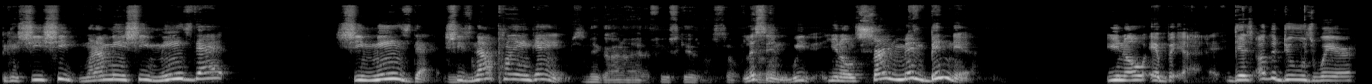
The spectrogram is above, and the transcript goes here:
Because she she when I mean she means that, she means that. Mm-hmm. She's not playing games. Nigga, I done had a few scares myself. Listen, we you know certain men been there. You know, it, uh, there's other dudes where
